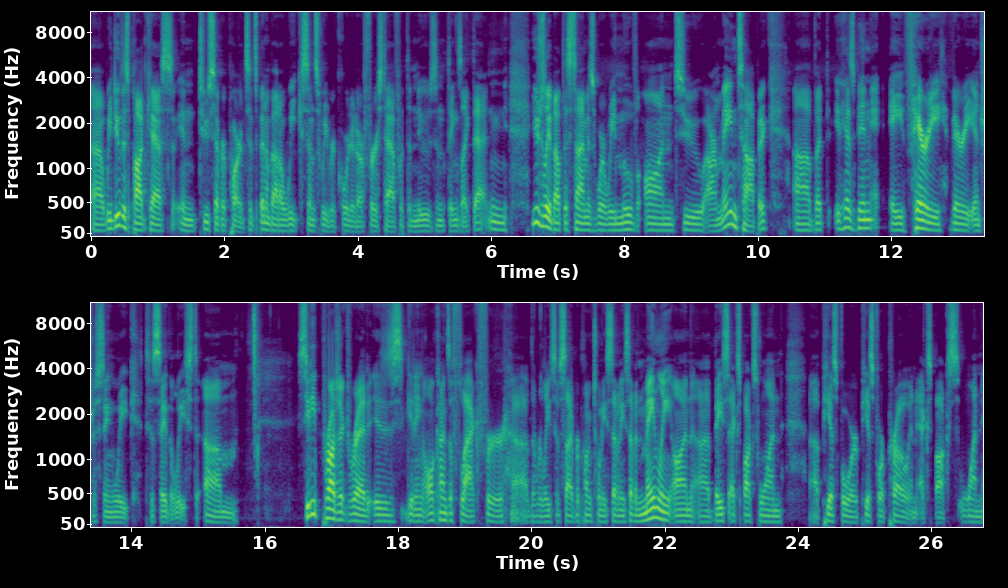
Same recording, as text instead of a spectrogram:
uh, we do this podcast in two separate parts. It's been about a week since we recorded our first half with the news and things like that. And usually, about this time is where we move on to our main topic. Uh, but it has been a very, very interesting week, to say the least. Um, CD Projekt Red is getting all kinds of flack for uh, the release of Cyberpunk 2077, mainly on uh, base Xbox One, uh, PS4, PS4 Pro, and Xbox One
